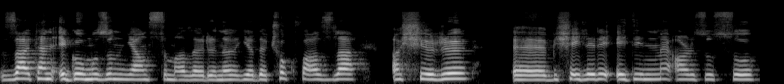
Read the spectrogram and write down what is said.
zaten egomuzun yansımalarını ya da çok fazla aşırı e, bir şeyleri edinme arzusu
